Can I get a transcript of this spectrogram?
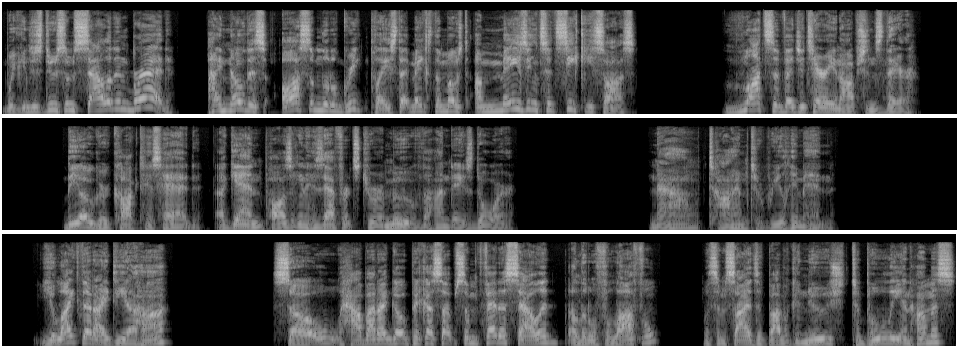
We can just do some salad and bread. I know this awesome little Greek place that makes the most amazing tzatziki sauce. Lots of vegetarian options there. The ogre cocked his head, again pausing in his efforts to remove the Hyundai's door. Now, time to reel him in. You like that idea, huh? So, how about I go pick us up some feta salad, a little falafel, with some sides of baba ganoush, tabbouleh, and hummus?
